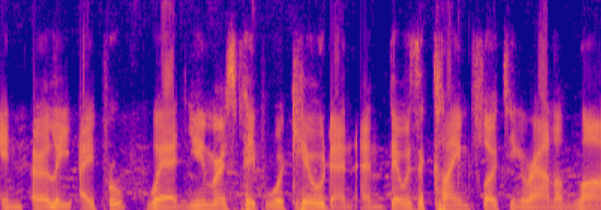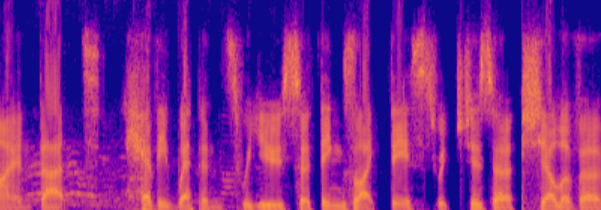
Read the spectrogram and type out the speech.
in early April where numerous people were killed, and, and there was a claim floating around online that heavy weapons were used. So things like this, which is a shell of a,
